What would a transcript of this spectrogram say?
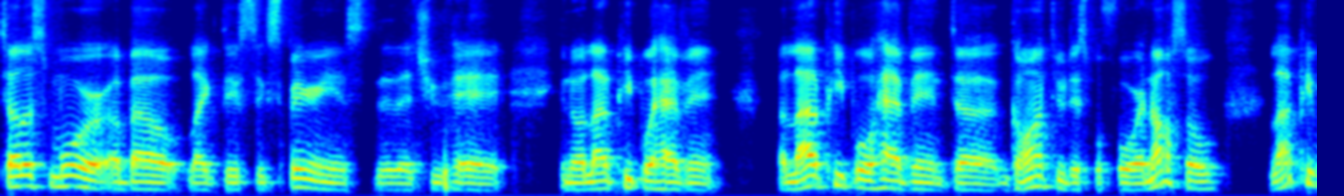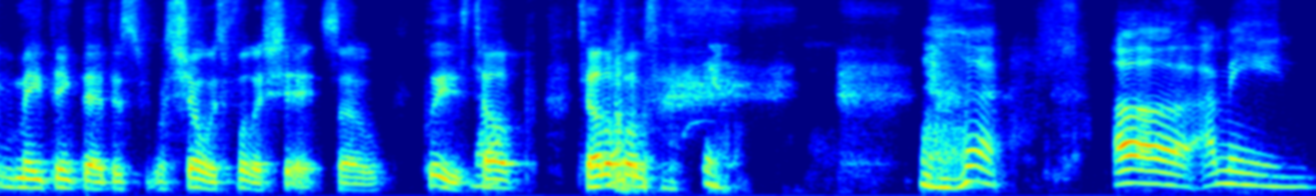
tell us more about like this experience that, you had. You know, a lot of people haven't a lot of people haven't uh, gone through this before, and also a lot of people may think that this show is full of shit. So please tell tell the folks. uh, I mean,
